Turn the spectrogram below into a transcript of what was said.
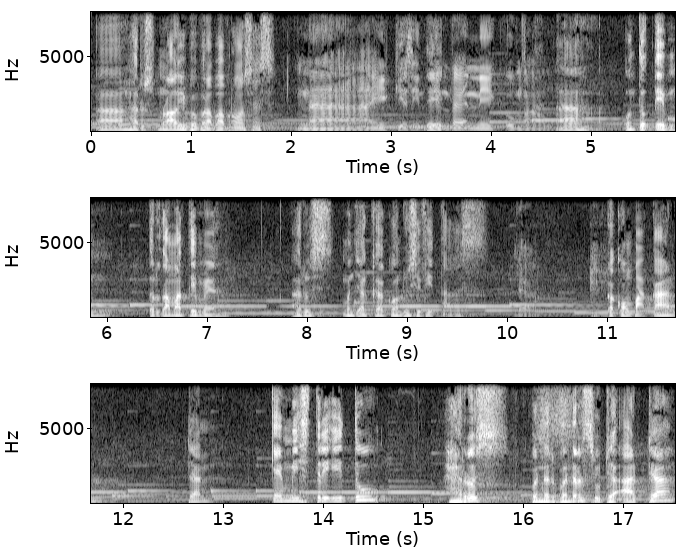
eh, harus melalui beberapa proses. Nah, iki sing Di- dinteni ku mau. Ah, untuk tim, terutama tim ya, harus menjaga kondusivitas, Ya. kekompakan, dan chemistry itu harus benar-benar sudah ada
